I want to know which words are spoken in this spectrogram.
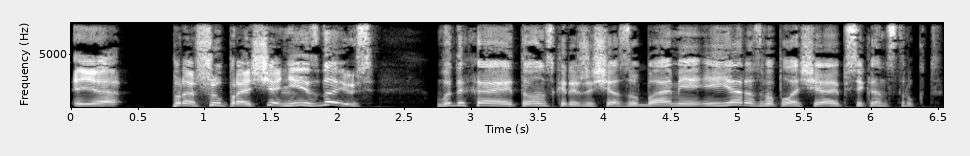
я прошу прощения и сдаюсь!» Выдыхает он, скрежеща зубами, и я развоплощаю псиконструкт.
